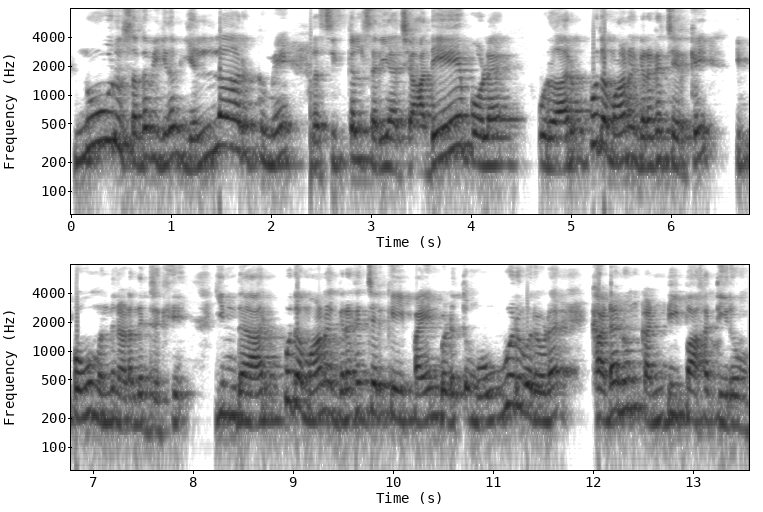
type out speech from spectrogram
நூறு சதவிகிதம் எல்லாருக்குமே அந்த சிக்கல் சரியாச்சு. அதே போல ஒரு அற்புதமான கிரக சேர்க்கை இப்பவும் வந்து நடந்துட்டு இருக்கு இந்த அற்புதமான கிரக சேர்க்கையை பயன்படுத்தும் ஒவ்வொருவரோட கடனும் கண்டிப்பாக தீரும்.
